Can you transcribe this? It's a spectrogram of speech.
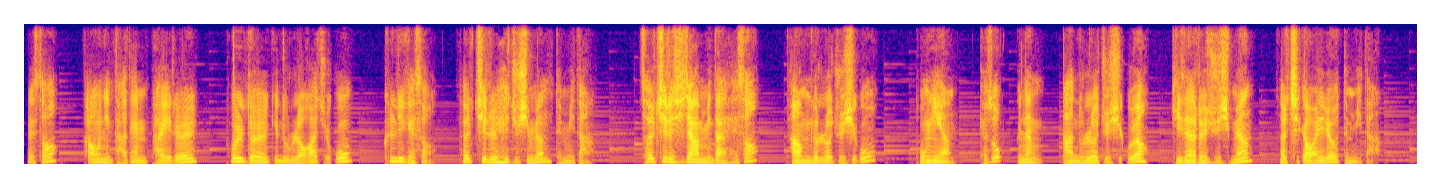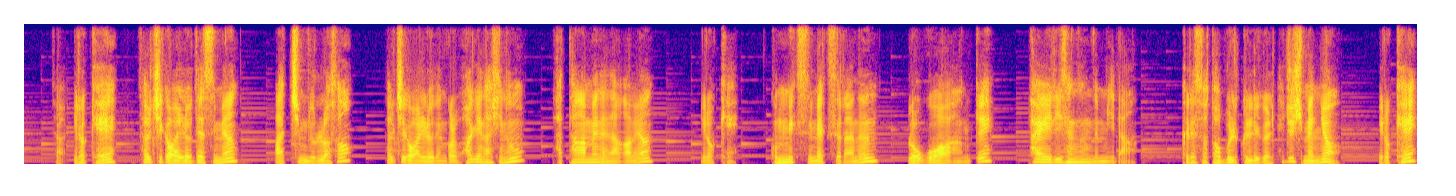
그래서 다운이 다 된 파일을 폴더 열기 눌러가지고 클릭해서 설치를 해주시면 됩니다. 설치를 시작합니다 해서 다음 눌러주시고 동의함 계속 그냥 다 눌러주시고요. 기다려주시면 설치가 완료됩니다. 자 이렇게 설치가 완료됐으면 마침 눌러서 설치가 완료된 걸 확인하신 후 바탕화면에 나가면 이렇게 곰믹스 맥스라는 로고와 함께 파일이 생성됩니다. 그래서 더블 클릭을 해주시면요. 이렇게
